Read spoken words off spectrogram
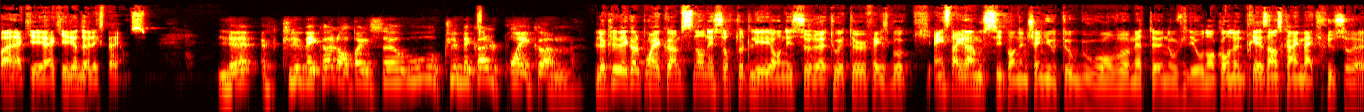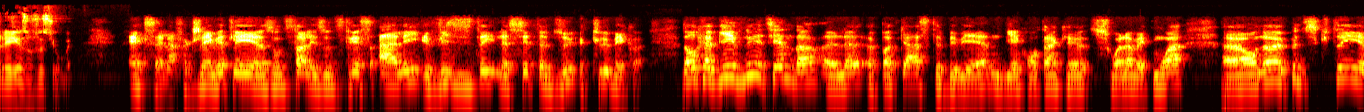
acquérir de l'expérience. Le Club École, on peint ça où? Clubécole.com. Le clubécole.com, sinon on est sur toutes les, on est sur euh, Twitter, Facebook, Instagram aussi, puis on a une chaîne YouTube où on va mettre euh, nos vidéos. Donc on a une présence quand même accrue sur euh, les réseaux sociaux. Excellent. Fait que j'invite les auditeurs, les auditrices à aller visiter le site du Club École. Donc, bienvenue Étienne dans le podcast BBN. Bien content que tu sois là avec moi. on a un peu discuté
